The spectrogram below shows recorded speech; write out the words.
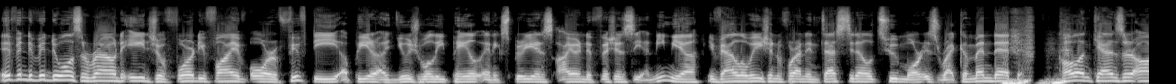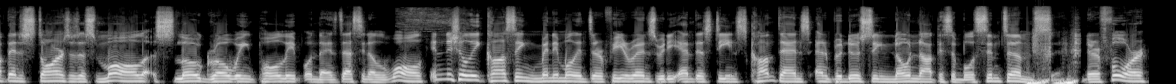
If individuals around the age of 45 or 50 appear unusually pale and experience iron deficiency anemia, evaluation for an intestinal tumor is recommended. Colon cancer often starts as a small, slow-growing polyp on the intestinal wall, initially causing minimal interference with the intestine's contents and producing no noticeable symptoms. Therefore,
